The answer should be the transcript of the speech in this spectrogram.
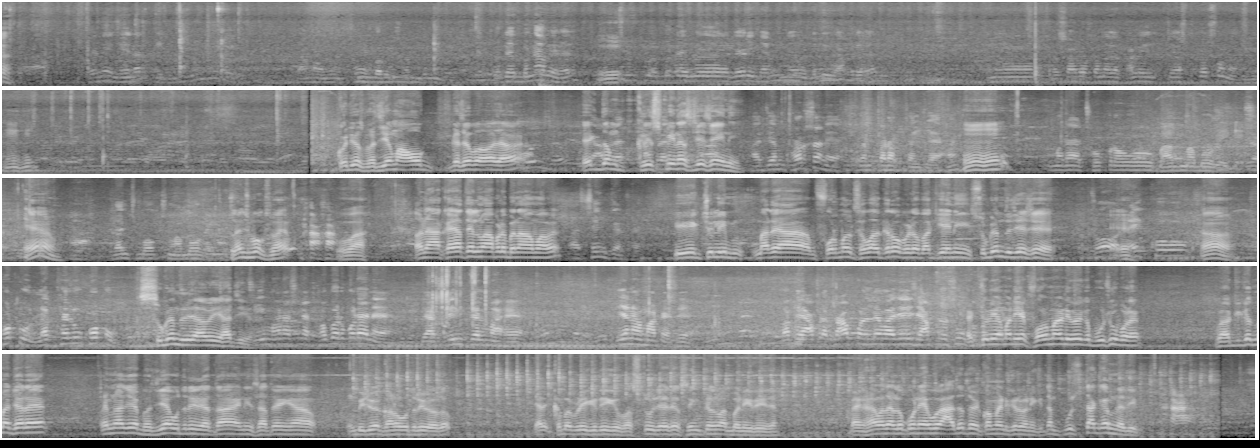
એને મહેનત કરી આમાં હું શું કરું છું બધા બનાવે છે. મેં રેડીમેડ ને એવું બધું વાપરે છે એનો તમે ખાલી ટેસ્ટ કરશો ને. કોઈ દિવસ ભજીયામાં આવો ગજબ અવાજ આવે? એકદમ ક્રિસ્પીનેસ જે છે એની. જેમ ઠરશે ને એમ કડક થઈ જાય હા. હમ હમ. અમારા છોકરાઓ બાગમાં બહુ લઈ જાય એમ? લંચ બોક્સમાં બહુ લઈ જાય લંચ બોક્સમાં એમ. વાહ. અને આ કયા તેલમાં આપણે બનાવવામાં આવે? સિંગલ એ એકચ્યુઅલી મારે આ ફોર્મલ સવાલ કરવો પડ્યો બાકી એની સુગંધ જે છે હા. ખોટું લખેલું ખોટું. સુગંધ જે હાજી એ માણસને ખબર પડે ને કે આ સિંગલમાં છે એના માટે છે. બાકી આપણે કાપડ લેવા જઈએ છીએ આપણે શું એકચ્યુઅલી અમારી એક ફોર્માલિટી હોય કે પૂછવું પડે. હકીકતમાં જ્યારે એમના જે ભજીયા ઉતરી રહ્યા હતા એની સાથે અહીંયા બીજો એક ઘણો ઉતરી હતો ત્યારે ખબર પડી ગઈ હતી કે વસ્તુ જે છે સિંગલમાં જ બની રહી છે. પણ ઘણા બધા લોકોને એવું આદત હોય કોમેન્ટ કરવાની કે તમે પૂછતા કેમ નથી? હા.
